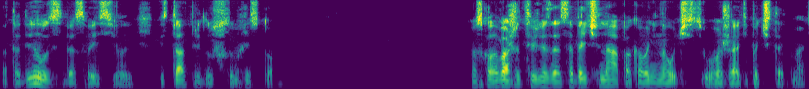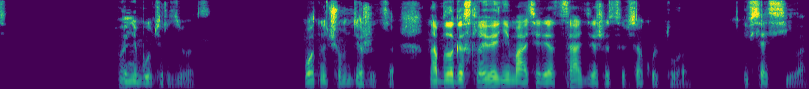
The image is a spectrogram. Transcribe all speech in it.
отодвинул от себя своей силой и стал перед Иисусом Христом. Он сказал, ваша цивилизация обречена, пока вы не научитесь уважать и почитать мать. Вы не будете развиваться. Вот на чем держится. На благословении матери и отца держится вся культура и вся сила.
